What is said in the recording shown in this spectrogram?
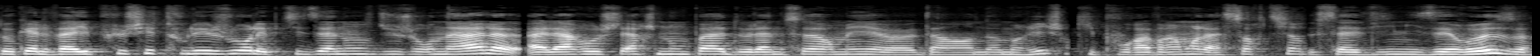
Donc elle va éplucher tous les jours les petites annonces du journal, à la recherche non pas de l'âme sœur, mais euh, d'un homme riche qui pourra vraiment la sortir de sa vie miséreuse.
